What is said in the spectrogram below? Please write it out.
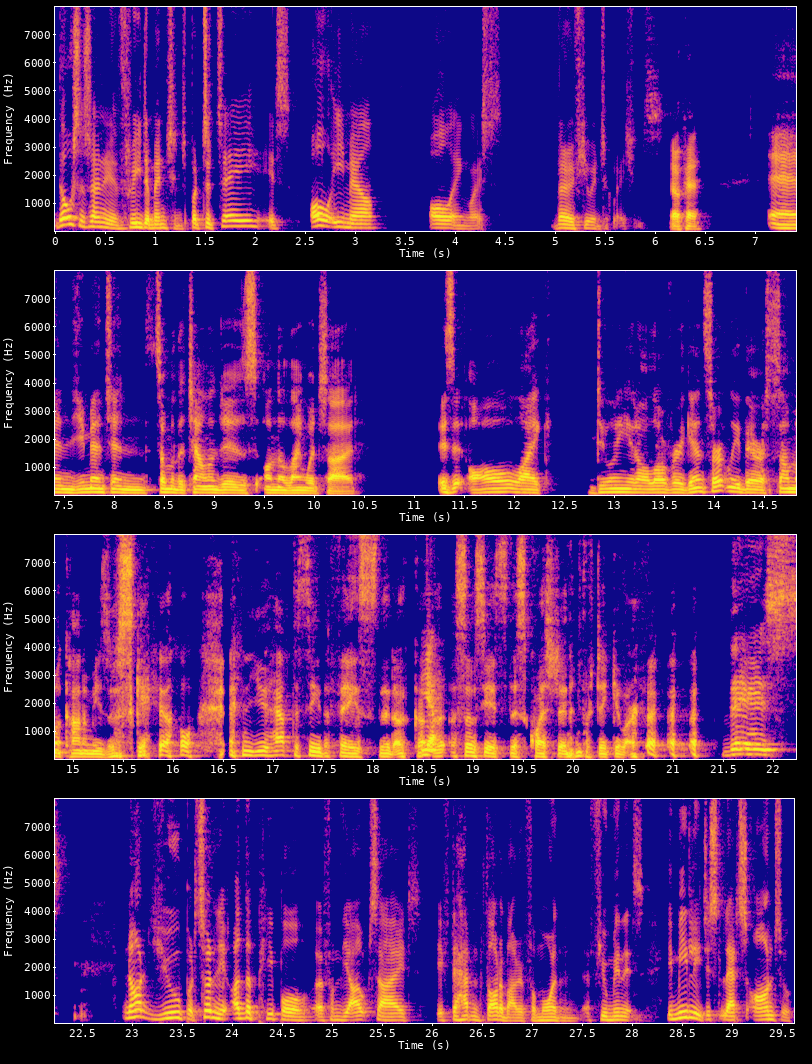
those are certainly the three dimensions. But today it's all email, all English, very few integrations. Okay. And you mentioned some of the challenges on the language side. Is it all like doing it all over again. Certainly, there are some economies of scale, and you have to see the face that yeah. associates this question in particular. There's not you, but certainly other people uh, from the outside, if they haven't thought about it for more than a few minutes, immediately just latch onto,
